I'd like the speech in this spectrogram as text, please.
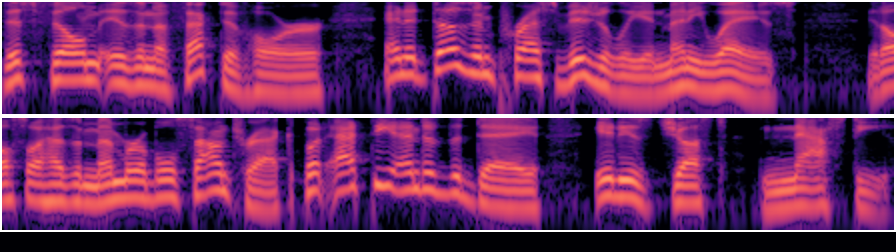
This film is an effective horror, and it does impress visually in many ways. It also has a memorable soundtrack, but at the end of the day, it is just nasty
